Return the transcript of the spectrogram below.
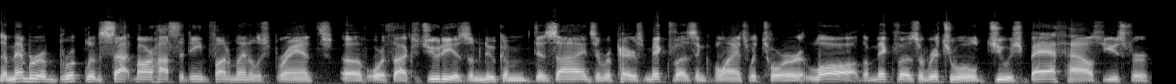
a member of Brooklyn's Satmar Hasidim fundamentalist branch of Orthodox Judaism, Nuchem designs and repairs mikvahs in compliance with Torah law. The mikvah is a ritual Jewish bathhouse used for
